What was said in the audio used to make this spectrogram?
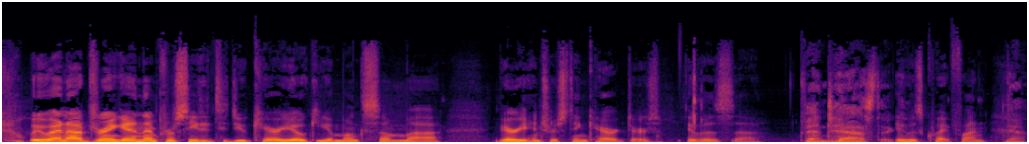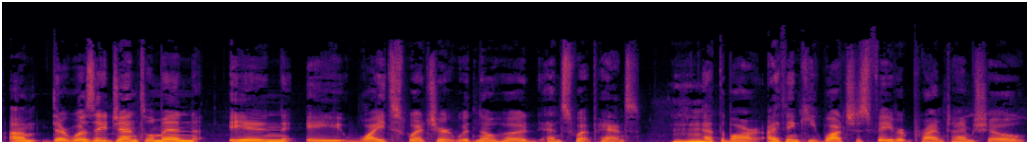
we went out drinking and then proceeded to do karaoke amongst some uh, very interesting characters. It was uh, Fantastic. it was quite fun. Yeah. Um, there was a gentleman in a white sweatshirt with no hood and sweatpants Mm-hmm. at the bar. I think he watched his favorite primetime show,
